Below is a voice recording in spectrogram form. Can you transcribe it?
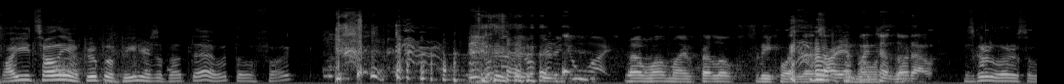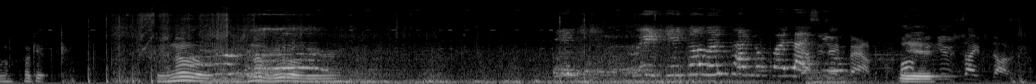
Why are you telling a group of beaners about that? What the fuck? Heading. I want my fellow freak Sorry, I'm going to load out. Let's go to the loader so fuck it. There's no there's no loot over here. Gas is inbound. Mark the Yeah.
